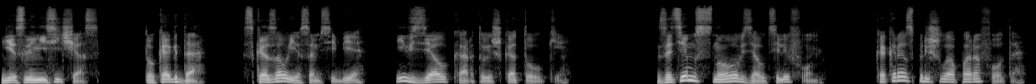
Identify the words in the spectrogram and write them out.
если не сейчас, то когда? Сказал я сам себе и взял карту из шкатулки. Затем снова взял телефон. Как раз пришла пара фото.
